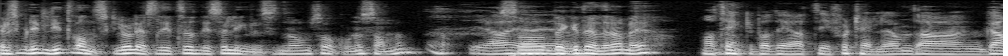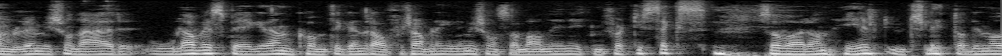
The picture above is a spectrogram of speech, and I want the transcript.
ellers blir det litt vanskelig å lese disse, disse lignelsene om såkornet sammen. Ja, Så ja, ja. begge deler er med. Man tenker på det at de forteller om da gamle misjonær Olav Espegeren kom til generalforsamlingen i Misjonssambandet i 1946. Så var han helt utslitt, og de, må,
